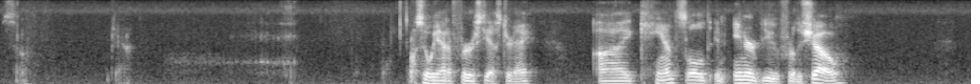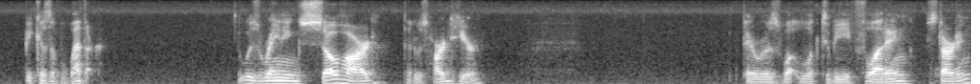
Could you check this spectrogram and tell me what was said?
So, yeah. So we had a first yesterday. I canceled an interview for the show because of weather. It was raining so hard that it was hard to hear. There was what looked to be flooding starting,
